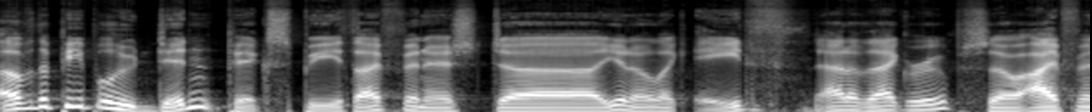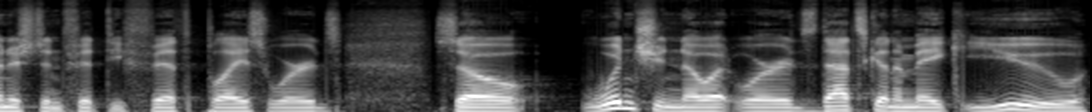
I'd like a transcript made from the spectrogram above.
of the people who didn't pick Spieth, I finished, uh, you know, like eighth out of that group. So I finished in 55th place. Words. So wouldn't you know it? Words. That's going to make you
